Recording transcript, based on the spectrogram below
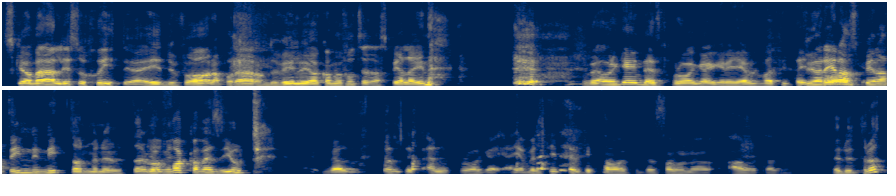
Ska jag vara ärlig så skiter jag i. Du får höra på det här om du vill. Jag kommer fortsätta spela in. Men jag orkar inte ens fråga grejer, jag vill bara titta Vi har redan spelat in i 19 minuter. Vad vill- fuck har vi ens gjort? Vi har ställt typ en fråga. Ja, Jag vill titta upp i taket och zona out. Alltså. Är du trött?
